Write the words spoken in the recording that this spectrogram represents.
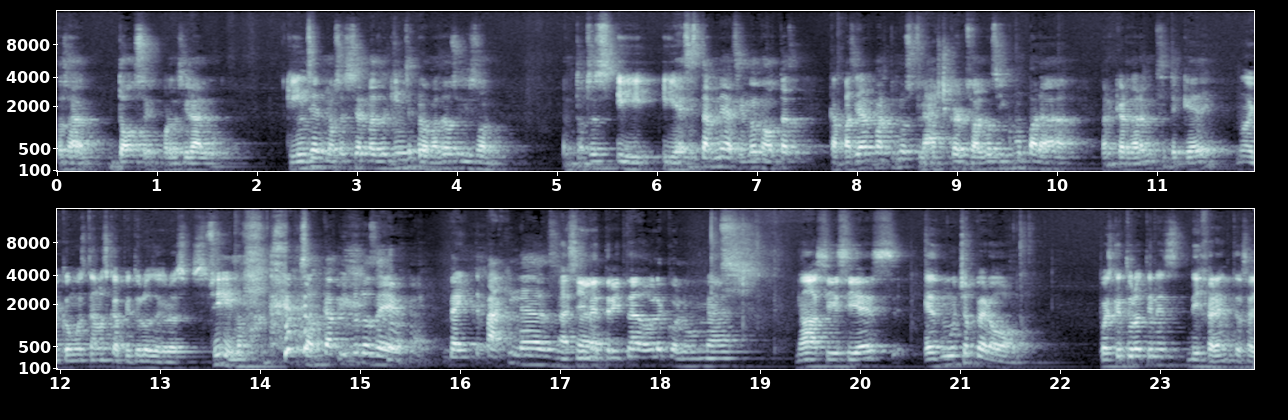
o sea, 12, por decir algo. 15, no sé si sean más de 15, pero más de 12 sí son. Entonces, y, y es estarle haciendo notas, capaz de armarte unos flashcards o algo así como para, para que verdaderamente se te quede. No, ¿y cómo están los capítulos de gruesos? Sí, no. Son capítulos de 20 páginas. o Así sea, letrita, doble columna. No, sí, sí, es, es mucho, pero pues que tú lo tienes diferente. O sea,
